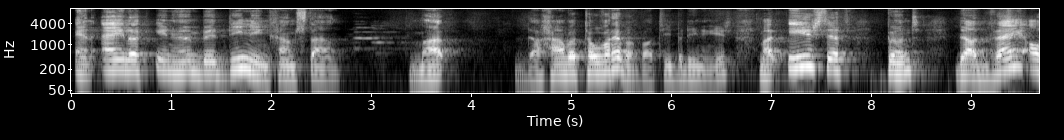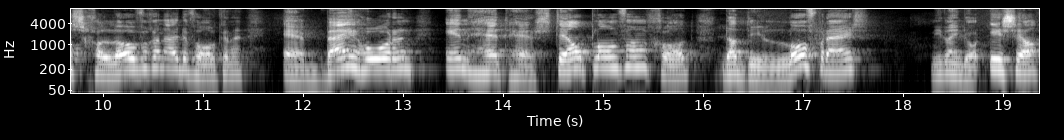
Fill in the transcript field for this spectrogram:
en eindelijk in hun bediening gaan staan. Maar daar gaan we het over hebben, wat die bediening is. Maar eerst het punt dat wij als gelovigen uit de volkeren erbij horen in het herstelplan van God, dat die lofprijs niet alleen door Israël,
